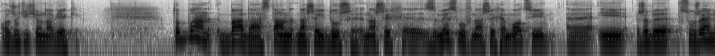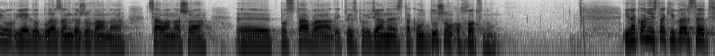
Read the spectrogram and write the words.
odrzuci cię na wieki. To bada stan naszej duszy, naszych e, zmysłów, naszych emocji e, i żeby w służeniu Jego była zaangażowana cała nasza e, postawa, jak to jest powiedziane, z taką duszą ochotną. I na koniec taki werset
